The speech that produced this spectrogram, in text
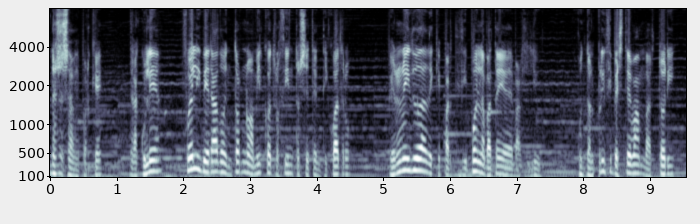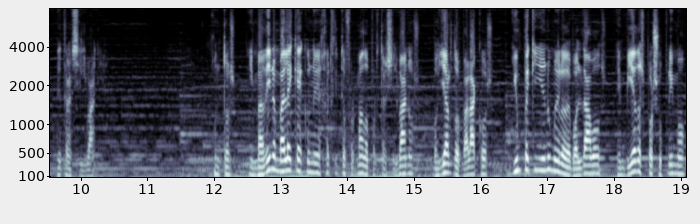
No se sabe por qué, Draculea fue liberado en torno a 1474, pero no hay duda de que participó en la batalla de Barliu, junto al príncipe Esteban Bartori de Transilvania. Juntos invadieron Valekia con un ejército formado por transilvanos, boyardos valacos y un pequeño número de moldavos enviados por su primo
